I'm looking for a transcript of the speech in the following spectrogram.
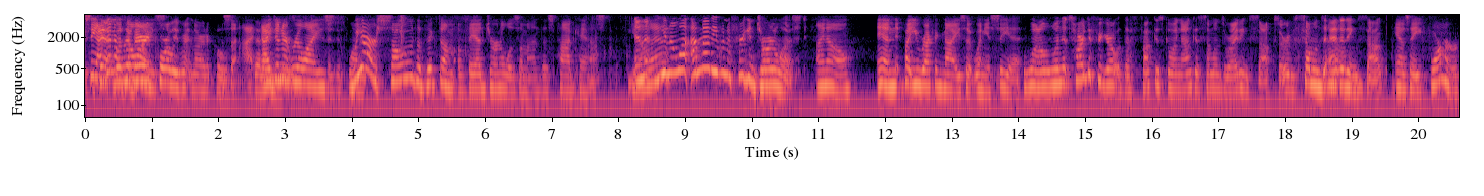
See, I didn't was a very poorly written article. So I, I, I didn't used. realize I we are so the victim of bad journalism on this podcast. You and know that? you know what? I'm not even a friggin' journalist. I know. And but you recognize it when you see it. Well, when it's hard to figure out what the fuck is going on because someone's writing sucks or someone's know. editing sucks. As a former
